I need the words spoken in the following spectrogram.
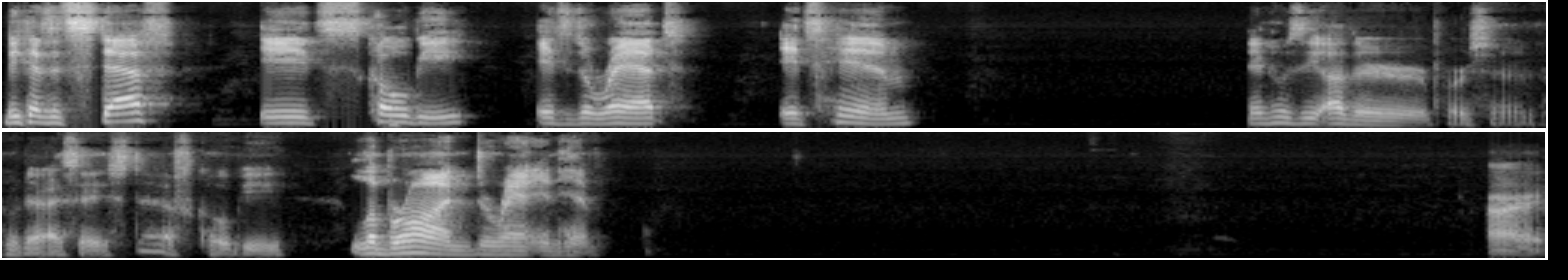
Because it's Steph, it's Kobe, it's Durant, it's him, and who's the other person? Who did I say? Steph, Kobe, LeBron, Durant, and him. all right.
